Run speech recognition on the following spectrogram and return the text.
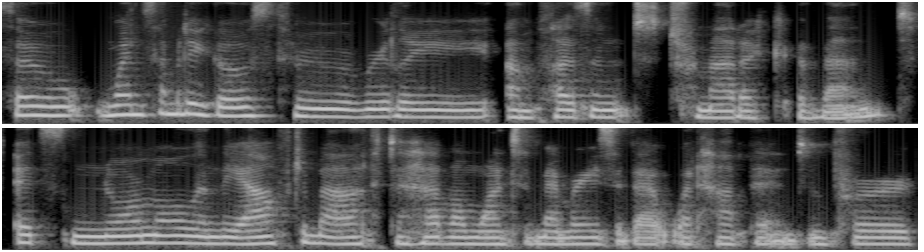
So, when somebody goes through a really unpleasant traumatic event, it's normal in the aftermath to have unwanted memories about what happened and for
